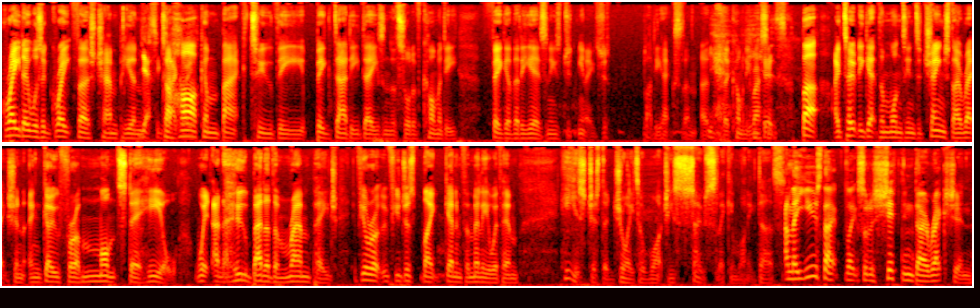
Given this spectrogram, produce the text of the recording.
Grado was a great first champion. Yes, exactly. To harken back to the Big Daddy days and the sort of comedy figure that he is, and he's just, you know he's just bloody excellent at the comedy wrestling. But I totally get them wanting to change direction and go for a monster heel. And who better than Rampage? If you're if you just like getting familiar with him, he is just a joy to watch. He's so slick in what he does. and they use that like sort of shift in direction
